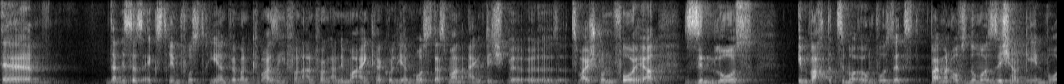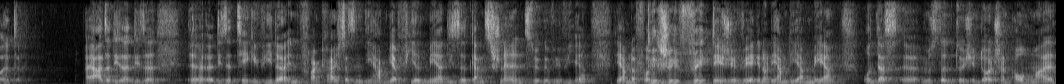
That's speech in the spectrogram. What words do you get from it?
dann ist das extrem frustrierend, wenn man quasi von Anfang an immer einkalkulieren muss, dass man eigentlich äh, zwei Stunden vorher sinnlos im Wartezimmer irgendwo sitzt, weil man aufs Nummer sicher gehen wollte. Ja, also dieser, diese, äh, diese TG wieder in Frankreich, das sind, die haben ja viel mehr diese ganz schnellen Züge wie wir. Die haben davon TGV. TGV, genau, die haben die ja mehr. Und das äh, müsste natürlich in Deutschland auch mal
